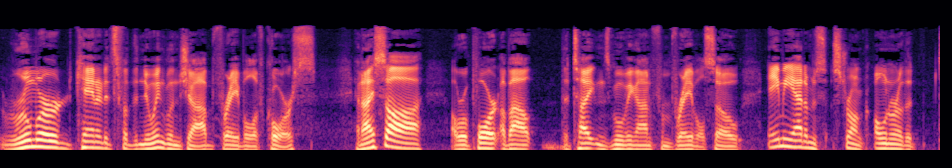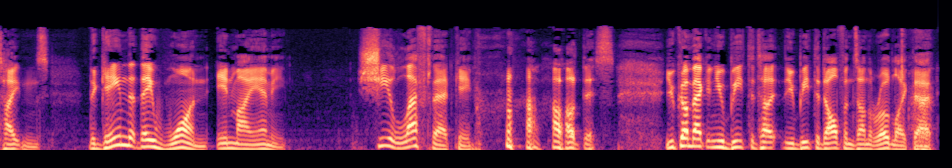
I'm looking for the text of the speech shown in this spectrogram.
rumored candidates for the New England job, Vrabel, of course, and I saw a report about the Titans moving on from Vrabel. So Amy Adams Strunk, owner of the Titans, the game that they won in Miami, she left that game. How about this? You come back and you beat the you beat the Dolphins on the road like that,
